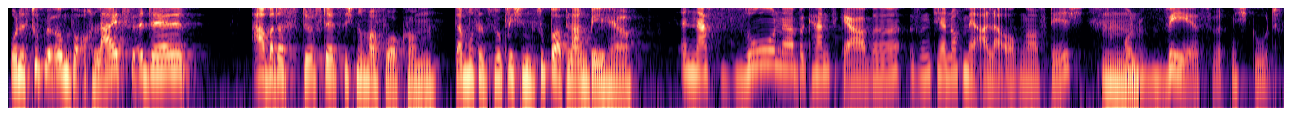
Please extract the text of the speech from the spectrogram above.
Und es tut mir irgendwo auch leid für Adele, aber das dürfte jetzt nicht nochmal vorkommen. Da muss jetzt wirklich ein super Plan B her. Nach so einer Bekanntgabe sind ja noch mehr alle Augen auf dich. Und weh, es wird nicht gut.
